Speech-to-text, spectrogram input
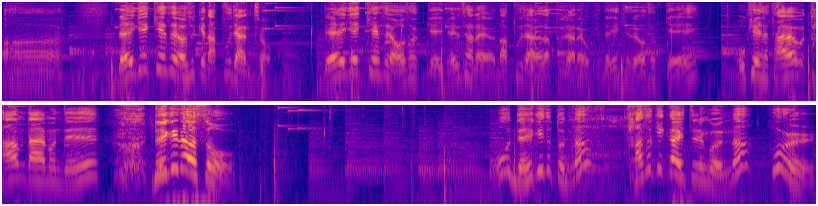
아네 개 캐서 여섯 개 나쁘지 않죠? 네 개 캐서 여섯 개 괜찮아요. 나쁘지 않아 나쁘지 않아. 오케이 네 개 캐서 여섯 개. 오케이 자 다음 다음 다이아몬드 네 개 나왔어. 어네 개도 떴나? 다섯 개까지 뜨는 거였나? 헐.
